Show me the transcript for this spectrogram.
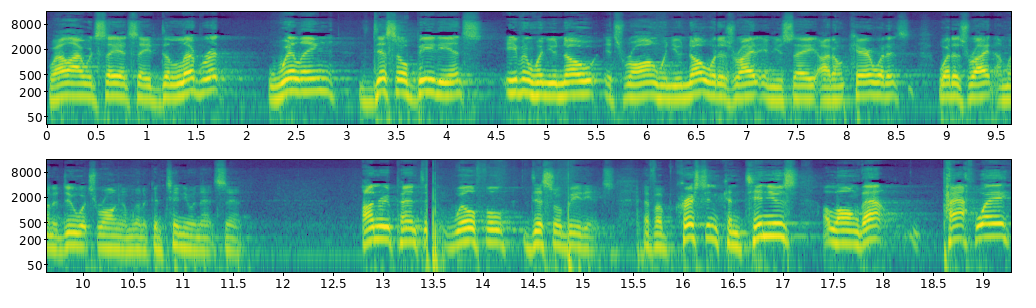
Well, I would say it's a deliberate, willing disobedience, even when you know it's wrong, when you know what is right, and you say, I don't care what is, what is right, I'm going to do what's wrong, I'm going to continue in that sin. Unrepentant, willful disobedience. If a Christian continues along that pathway,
